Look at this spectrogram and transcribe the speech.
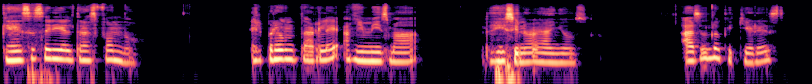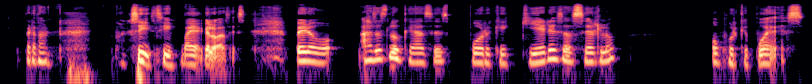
que ese sería el trasfondo. El preguntarle a mí misma de 19 años, ¿haces lo que quieres? Perdón. sí, sí, vaya que lo haces. Pero ¿haces lo que haces porque quieres hacerlo o porque puedes?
